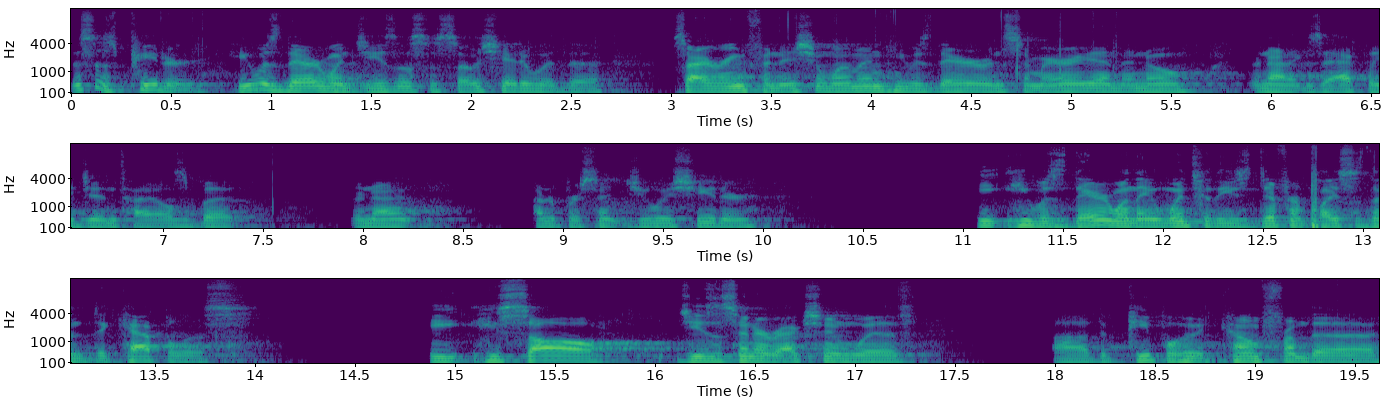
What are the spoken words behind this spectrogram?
This is Peter. He was there when Jesus associated with the Syrophoenician women. He was there in Samaria, and I know they're not exactly Gentiles, but they're not 100% Jewish either. He, he was there when they went to these different places in Decapolis. He, he saw Jesus' interaction with uh, the people who had come from the,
